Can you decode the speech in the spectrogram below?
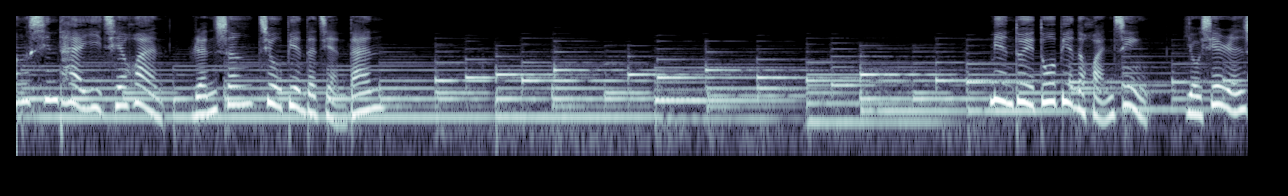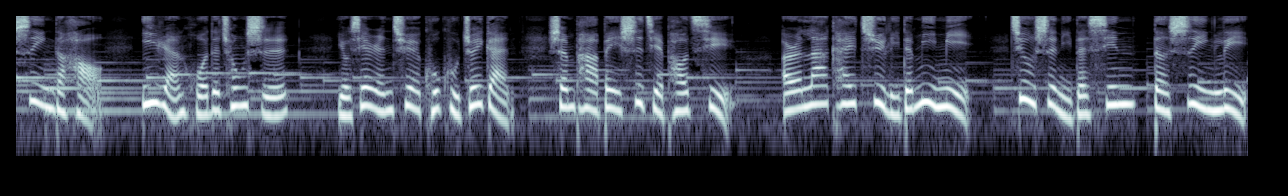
当心态一切换，人生就变得简单。面对多变的环境，有些人适应的好，依然活得充实；有些人却苦苦追赶，生怕被世界抛弃。而拉开距离的秘密，就是你的心的适应力。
